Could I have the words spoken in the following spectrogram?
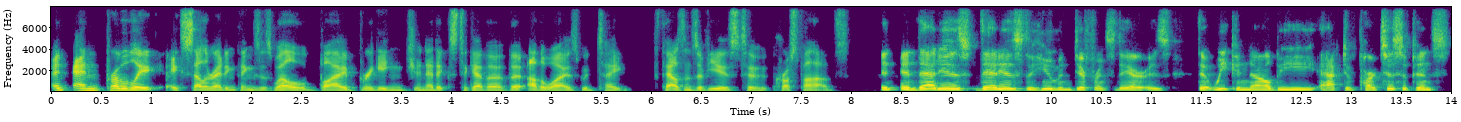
And and probably accelerating things as well by bringing genetics together that otherwise would take thousands of years to cross paths. And and that is that is the human difference there is that we can now be active participants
